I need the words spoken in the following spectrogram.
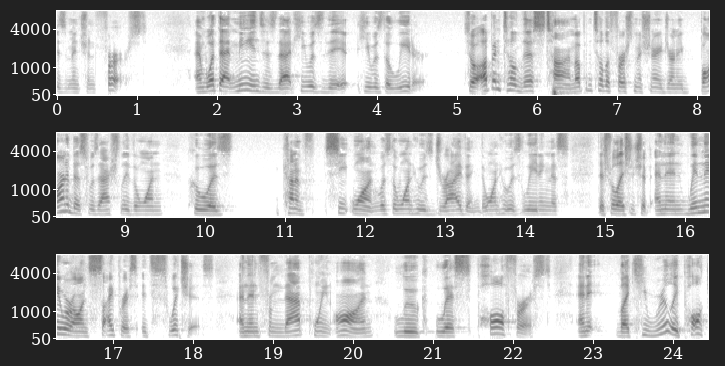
is mentioned first. And what that means is that he was the, he was the leader. So, up until this time, up until the first missionary journey, Barnabas was actually the one who was kind of seat one, was the one who was driving, the one who was leading this, this relationship. And then when they were on Cyprus, it switches. And then from that point on, Luke lists Paul first. And it, like he really, Paul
